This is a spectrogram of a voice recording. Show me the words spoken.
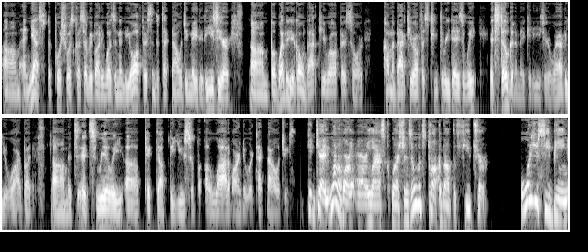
Um, and yes, the push was because everybody wasn't in the office and the technology made it easier. Um, but whether you're going back to your office or coming back to your office two, three days a week, it's still going to make it easier wherever you are. But um, it's it's really uh, picked up the use of a lot of our newer technologies. Jay, one of our, our last questions, and let's talk about the future. What do you see being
